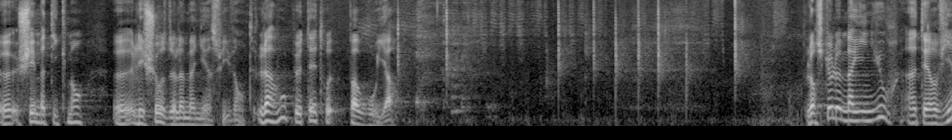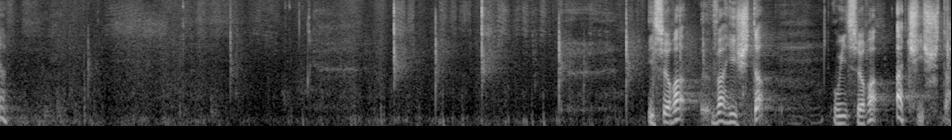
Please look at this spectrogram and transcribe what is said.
euh, schématiquement euh, les choses de la manière suivante. Lahu peut être Pauruya. Lorsque le Mainyu intervient, il sera Vahishta ou il sera Achishta.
